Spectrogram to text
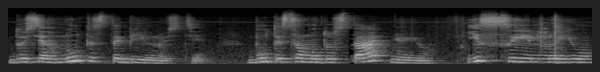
досягнути стабільності, бути самодостатньою і сильною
